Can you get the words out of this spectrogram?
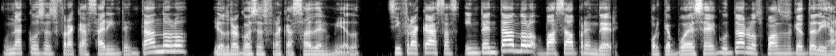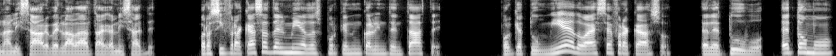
Una cosa es fracasar intentándolo y otra cosa es fracasar del miedo. Si fracasas intentándolo, vas a aprender, porque puedes ejecutar los pasos que te dije, analizar, ver la data, organizarte. Pero si fracasas del miedo es porque nunca lo intentaste, porque tu miedo a ese fracaso te detuvo, te tomó,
